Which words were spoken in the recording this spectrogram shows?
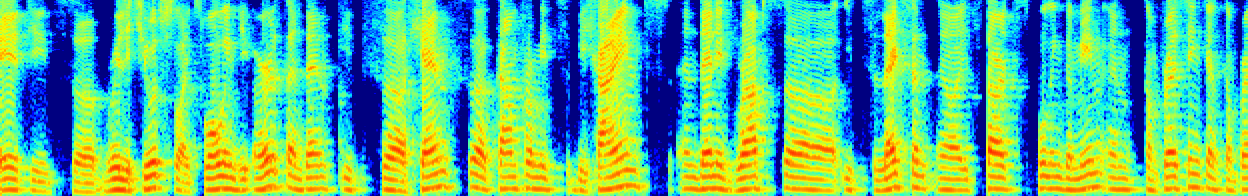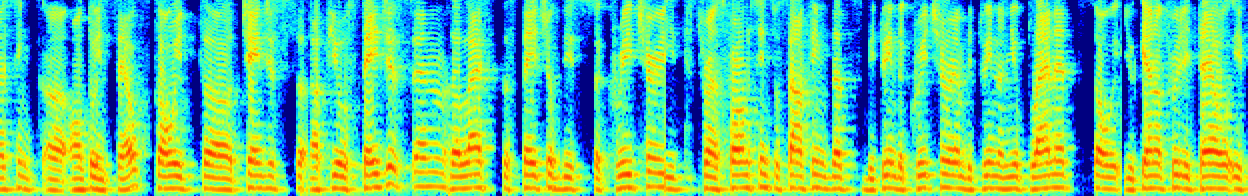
deity. It's really huge, like swallowing the earth, and then its hands come from its behind, and then it grabs its legs and it starts pulling them in and compressing and compressing onto itself. So it changes a few stages, and the last stage of this uh, creature, it transforms into something that's between the creature and between a new planet. So you cannot really tell if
